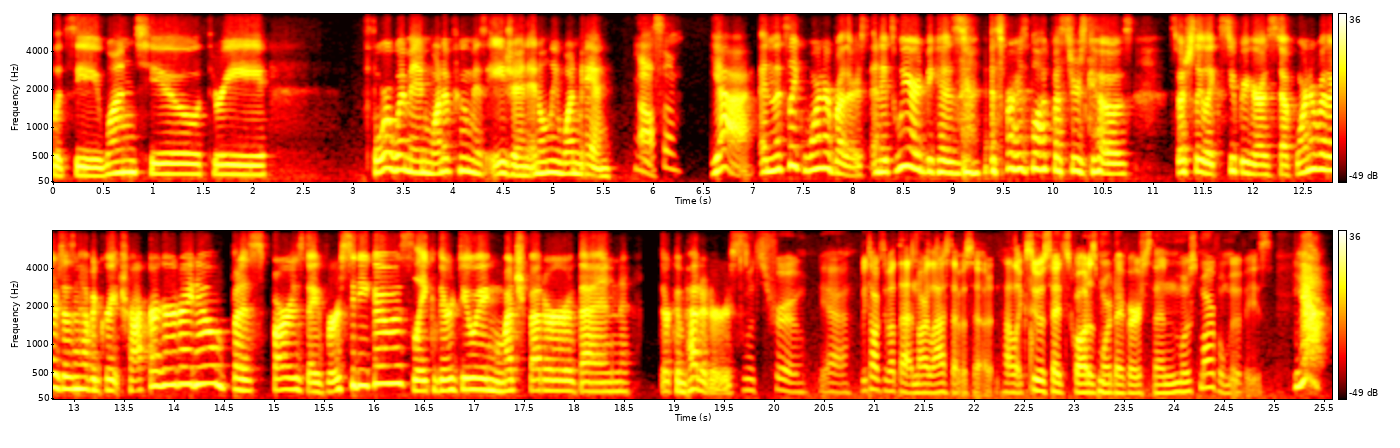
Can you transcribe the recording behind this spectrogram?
let's see, one, two, three, four women, one of whom is Asian, and only one man. Hmm. Awesome. Yeah, and that's like Warner Brothers, and it's weird because as far as blockbusters goes, especially like superhero stuff, Warner Brothers doesn't have a great track record right now. But as far as diversity goes, like they're doing much better than their competitors. That's true. Yeah. We talked about that in our last episode. How like Suicide Squad is more diverse than most Marvel movies. Yeah.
